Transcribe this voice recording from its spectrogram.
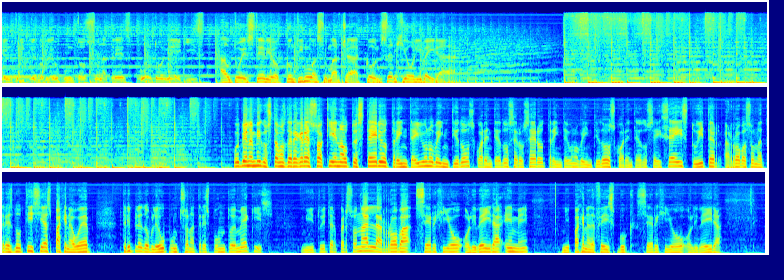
en www.zona3.mx. Autoestéreo continúa su marcha con Sergio Oliveira. Muy bien amigos, estamos de regreso aquí en Autoestéreo 3122 4200 3122 4266, Twitter arroba zona 3 noticias, página web www.zona3.mx, mi Twitter personal arroba Sergio Oliveira M, mi página de Facebook Sergio Oliveira.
